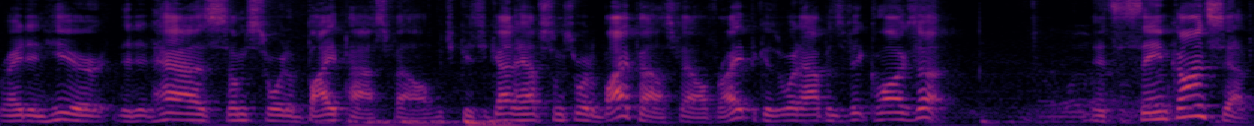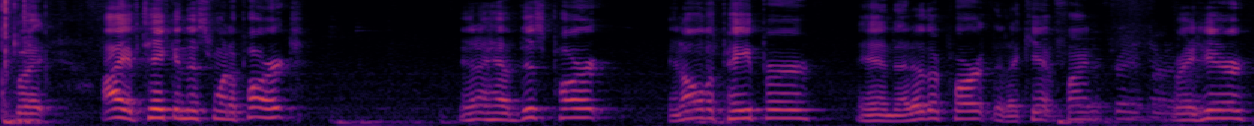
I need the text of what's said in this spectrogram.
right in here, that it has some sort of bypass valve, which because you got to have some sort of bypass valve, right? Because what happens if it clogs up? It's the same concept, but I have taken this one apart, and I have this part and all the paper and that other part that I can't find right here.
